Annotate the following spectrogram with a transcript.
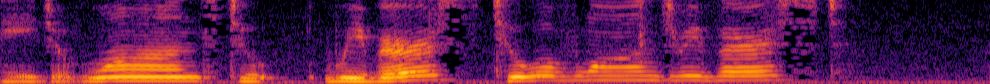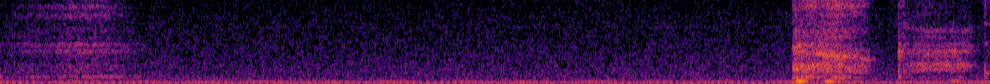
Page of Wands, two reversed, Two of Wands reversed. Oh God,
